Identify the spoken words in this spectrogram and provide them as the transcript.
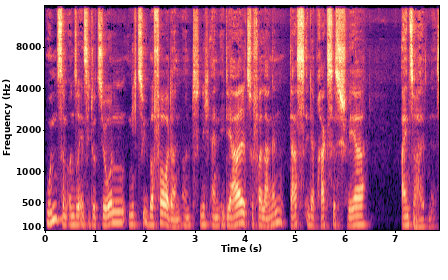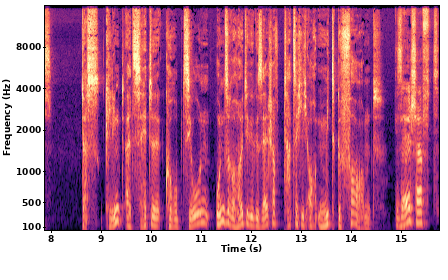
uns und unsere Institutionen nicht zu überfordern und nicht ein Ideal zu verlangen, das in der Praxis schwer einzuhalten ist. Das klingt, als hätte Korruption unsere heutige Gesellschaft tatsächlich auch mitgeformt. Gesellschaft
